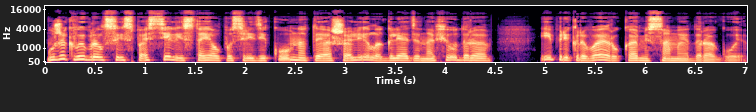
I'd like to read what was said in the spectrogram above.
Мужик выбрался из постели и стоял посреди комнаты, ошалело, глядя на Федора и прикрывая руками самое дорогое.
